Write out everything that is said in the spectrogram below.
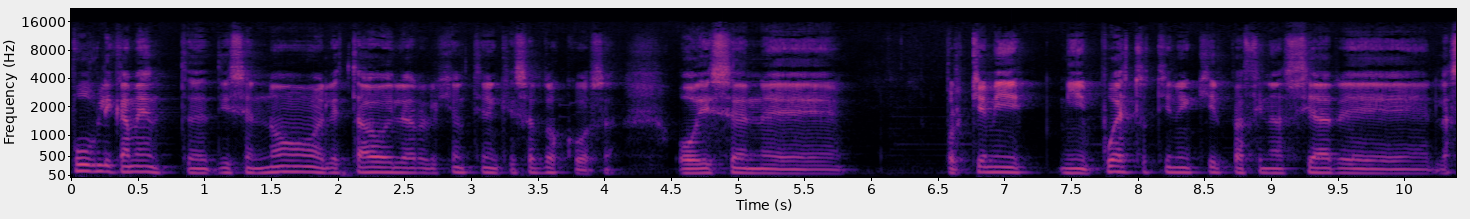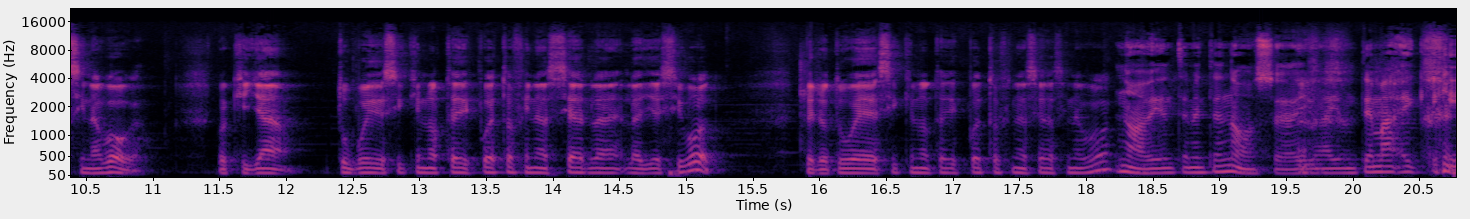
públicamente dicen no, el Estado y la religión tienen que ser dos cosas? O dicen, eh, ¿por qué mi- mis impuestos tienen que ir para financiar eh, la sinagoga? Porque ya tú puedes decir que no estás dispuesto a financiar la, la yeshivot, Pero tú vas a decir que no estás dispuesto a financiar la sinagoga. No, evidentemente no. O sea, hay, hay un tema. Es que,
